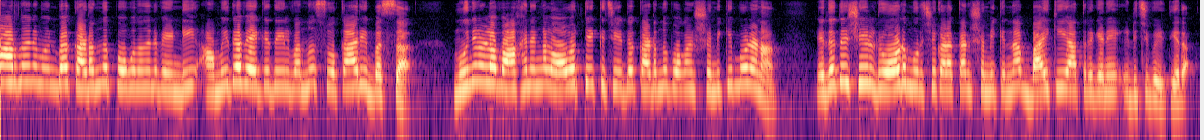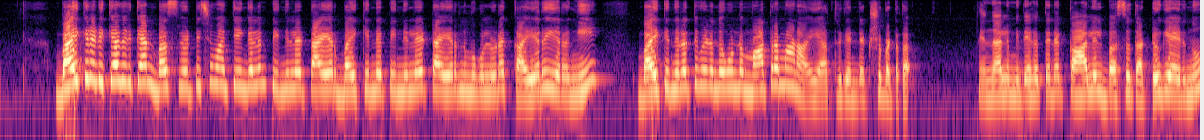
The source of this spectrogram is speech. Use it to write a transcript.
മാറുന്നതിന് മുൻപ് കടന്നു പോകുന്നതിന് വേണ്ടി അമിത വേഗതയിൽ വന്ന സ്വകാര്യ ബസ് മുന്നിലുള്ള വാഹനങ്ങൾ ഓവർടേക്ക് ചെയ്ത് കടന്നു പോകാൻ ശ്രമിക്കുമ്പോഴാണ് എതിർദിശയിൽ റോഡ് മുറിച്ചു കടക്കാൻ ശ്രമിക്കുന്ന ബൈക്ക് യാത്രികനെ ഇടിച്ചു വീഴ്ത്തിയത്. ബൈക്കിൽ ഇടിക്കാതിരിക്കാൻ ബസ് വെട്ടിച്ചു മാറ്റിയെങ്കിലും പിന്നിലെ ടയർ ബൈക്കിന്റെ പിന്നിലെ ടയറിന് മുകളിലൂടെ കയറി ഇറങ്ങി ബൈക്ക് നിലത്ത് വീണതുകൊണ്ട് മാത്രമാണ് യാത്രികൻ രക്ഷപ്പെട്ടത്. എന്നാലും ഇദ്ദേഹത്തിന്റെ കാലിൽ ബസ് തട്ടുകയായിരുന്നു.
